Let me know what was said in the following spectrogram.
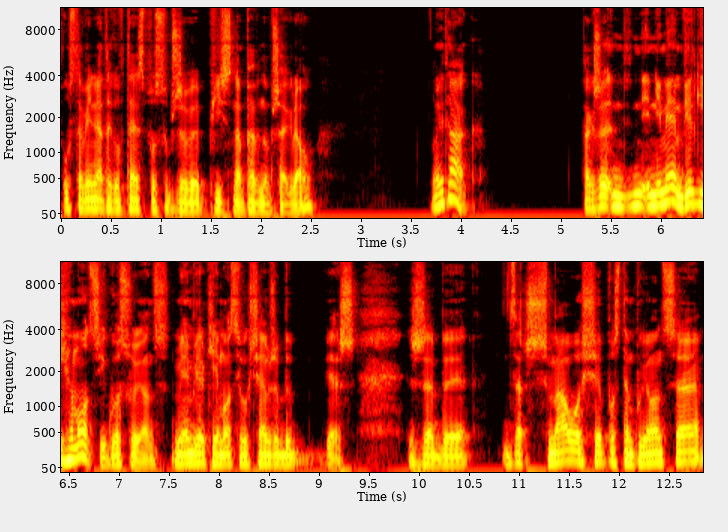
ustawienia tego w ten sposób, żeby PiS na pewno przegrał. No i tak. Także nie, nie miałem wielkich emocji głosując. Miałem wielkie emocje, bo chciałem, żeby, wiesz, żeby zatrzymało się postępujące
